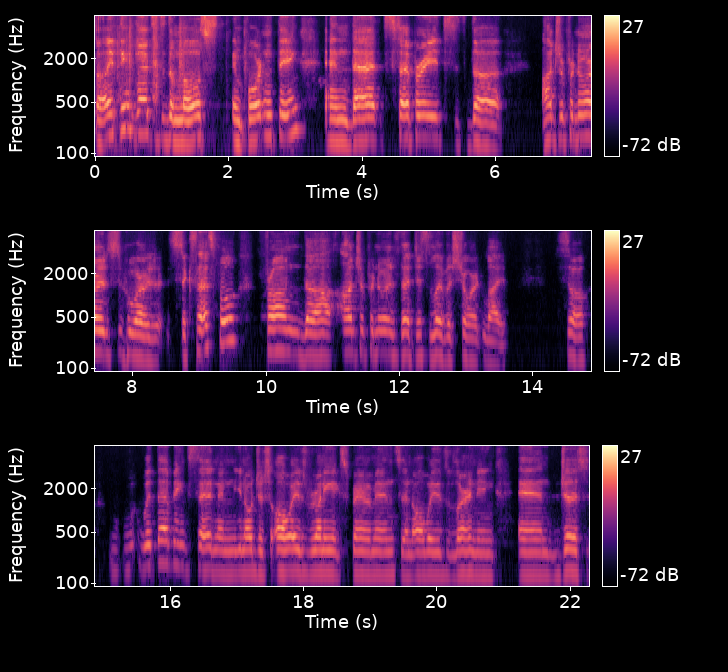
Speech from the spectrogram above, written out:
So I think that's the most important thing, and that separates the entrepreneurs who are successful from the entrepreneurs that just live a short life. So with that being said and you know just always running experiments and always learning and just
